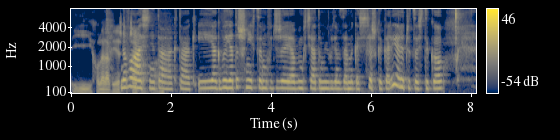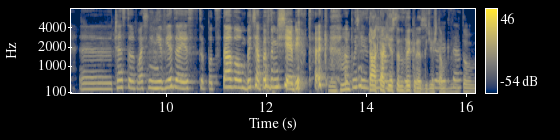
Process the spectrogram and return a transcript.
i cholera wie jeszcze No czego. właśnie, no. tak, tak. I jakby ja też nie chcę mówić, że ja bym chciała tym ludziom zamykać ścieżkę kariery czy coś, tylko e, często właśnie niewiedza jest podstawą bycia pewnym siebie, tak? Mm -hmm. A później Tak, tak, jest ten wykres gdzieś tam, to,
